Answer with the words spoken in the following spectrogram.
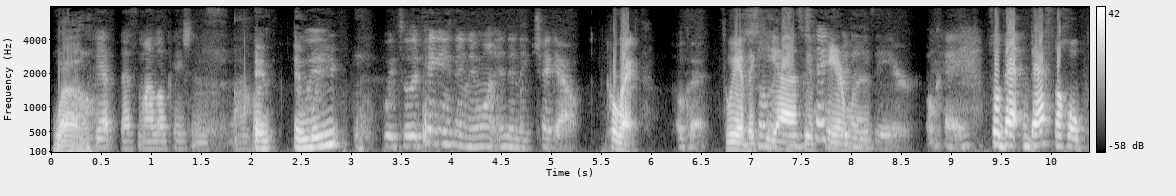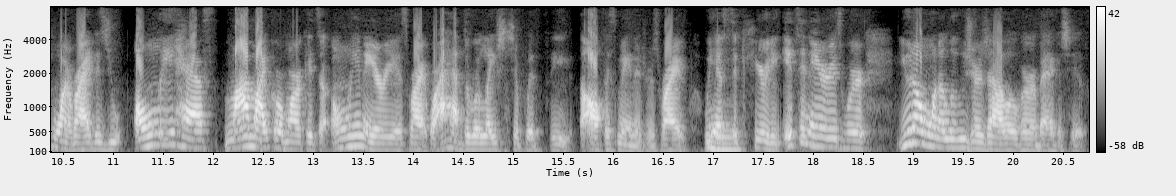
Wow. Yep, that's my locations. Uh, And and when you Wait, so they pick anything they want and then they check out. correct. Okay. So we have the so kiosks, we have integrity cameras. there. Okay. So that that's the whole point, right? Is you only have my micro markets are only in areas, right, where I have the relationship with the, the office managers, right? We have mm-hmm. security. It's in areas where you don't want to lose your job over a bag of chips.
